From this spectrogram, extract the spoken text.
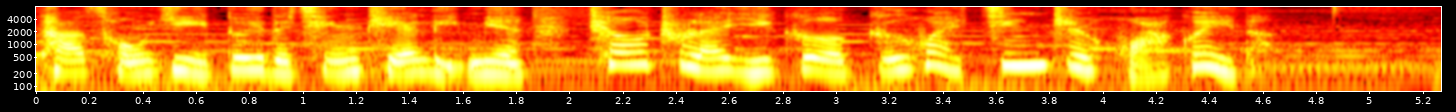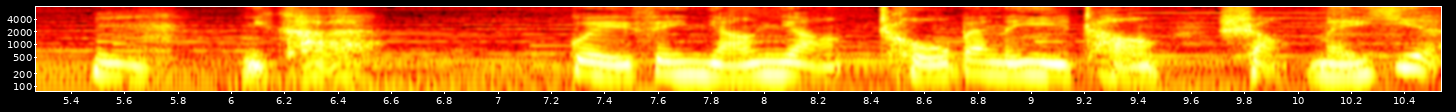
她从一堆的请帖里面挑出来一个格外精致华贵的，嗯，你看，贵妃娘娘筹办了一场赏梅宴，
